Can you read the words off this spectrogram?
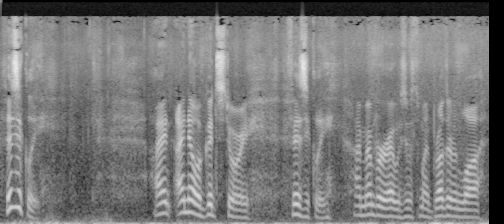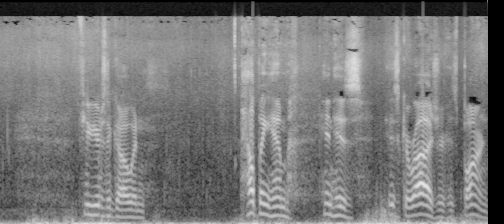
Physically. I I know a good story physically. I remember I was with my brother-in-law a few years ago and helping him in his his garage or his barn.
